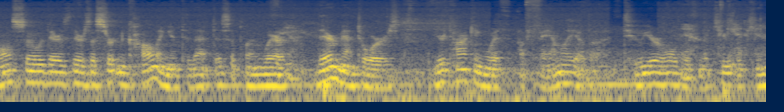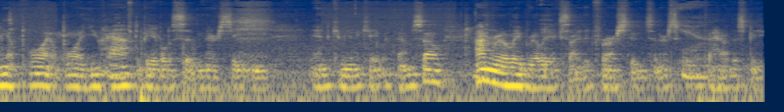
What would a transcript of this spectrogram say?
also there's there's a certain calling into that discipline where Yeah. their mentors. You're talking with a family of a two-year-old Yeah. with an acute Can't leukemia. Boy, oh boy, you have to be able to sit in their seat and, and communicate with them. So I'm really, really excited for our students in our school Yeah. to have this be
